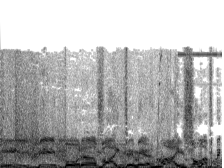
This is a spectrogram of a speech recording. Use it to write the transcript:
E Biporã vai tremer mais uma vez.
